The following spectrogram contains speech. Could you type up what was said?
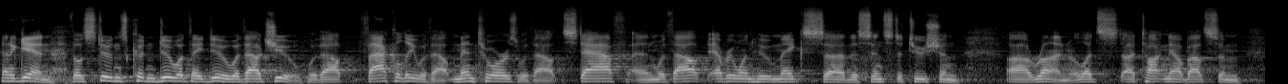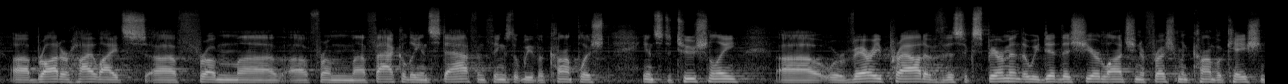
And again, those students couldn't do what they do without you, without faculty, without mentors, without staff, and without everyone who makes uh, this institution uh, run. Let's uh, talk now about some uh, broader highlights uh, from, uh, from faculty and staff and things that we've accomplished institutionally. we're very proud of this experiment that we did this year, launching a freshman convocation.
